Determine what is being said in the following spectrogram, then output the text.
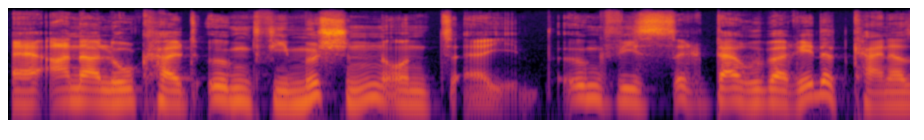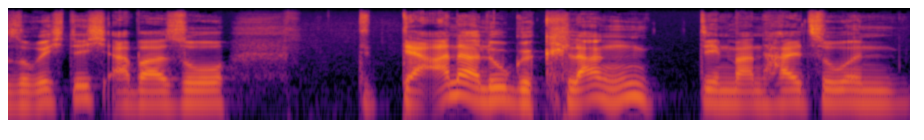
äh, analog halt irgendwie mischen und äh, irgendwie ist, darüber redet keiner so richtig, aber so der analoge Klang, den man halt so in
